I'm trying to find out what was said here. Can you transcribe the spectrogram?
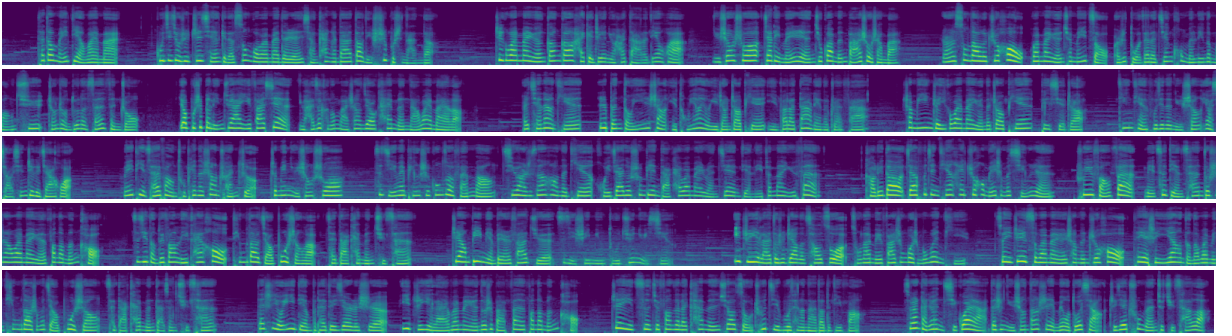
她都没点外卖，估计就是之前给她送过外卖的人想看看她到底是不是男的。这个外卖员刚刚还给这个女孩打了电话，女生说家里没人就挂门把手上吧。然而送到了之后，外卖员却没走，而是躲在了监控门铃的盲区，整整蹲了三分钟。要不是被邻居阿姨发现，女孩子可能马上就要开门拿外卖了。而前两天，日本抖音上也同样有一张照片引发了大量的转发，上面印着一个外卖员的照片，并写着“町田附近的女生要小心这个家伙”。媒体采访图片的上传者，这名女生说自己因为平时工作繁忙，七月二十三号那天回家就顺便打开外卖软件点了一份鳗鱼饭，考虑到家附近天黑之后没什么行人。出于防范，每次点餐都是让外卖员放到门口，自己等对方离开后听不到脚步声了才打开门取餐，这样避免被人发觉自己是一名独居女性。一直以来都是这样的操作，从来没发生过什么问题。所以这次外卖员上门之后，他也是一样，等到外面听不到什么脚步声才打开门打算取餐。但是有一点不太对劲儿的是，一直以来外卖员都是把饭放到门口，这一次却放在了开门需要走出几步才能拿到的地方。虽然感觉很奇怪啊，但是女生当时也没有多想，直接出门就取餐了。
